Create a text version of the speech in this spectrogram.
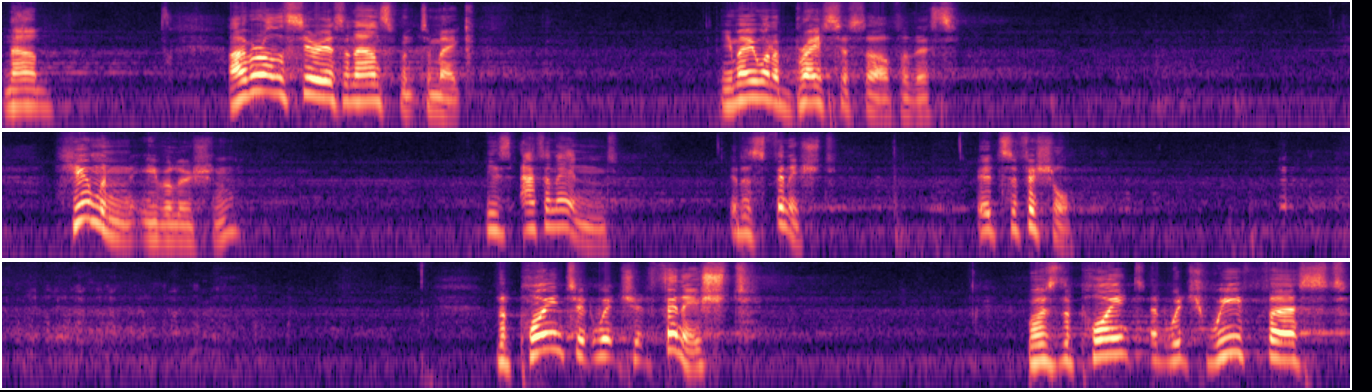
Now, I have a rather serious announcement to make. You may want to brace yourself for this. Human evolution is at an end. It is finished. It's official. the point at which it finished was the point at which we first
